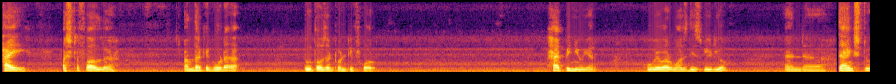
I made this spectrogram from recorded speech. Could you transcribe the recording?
హాయ్. ఫస్ట్ ఆఫ్ ఆల్ అందరికీ కూడా two thousand twenty four happy new year whoever watch this video and thanks to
